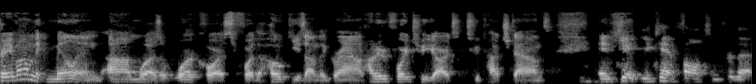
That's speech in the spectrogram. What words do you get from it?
Travon McMillian um, was a workhorse for the Hokies on the ground, 142 yards and two touchdowns. And You can't, you can't fault him for that.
